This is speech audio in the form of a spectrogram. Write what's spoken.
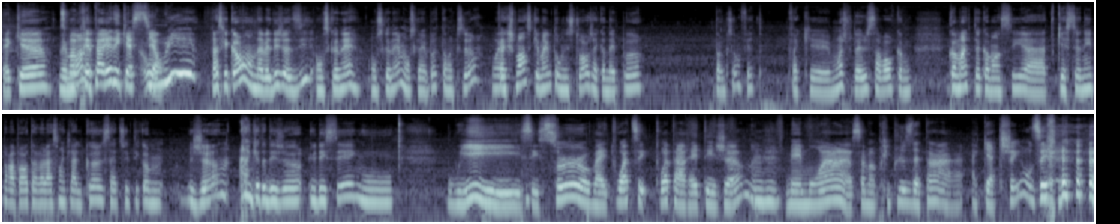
Fait que Mais tu m'as préparé des questions. Oui! Parce que comme on avait déjà dit, on se connaît. On se connaît, mais on se connaît pas tant que ça. Ouais. Fait que je pense que même ton histoire, je la connais pas tant que ça, en fait. Fait que moi, je voulais juste savoir comme, comment tu as commencé à te questionner par rapport à ta relation avec l'alcool. Ça a-tu été comme jeune, que tu as déjà eu des signes ou... Oui, c'est sûr. Ben, toi, tu toi, t'as arrêté jeune. Mhm. Mais moi, ça m'a pris plus de temps à, à catcher, on dirait. tu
